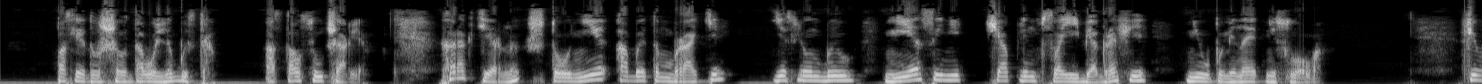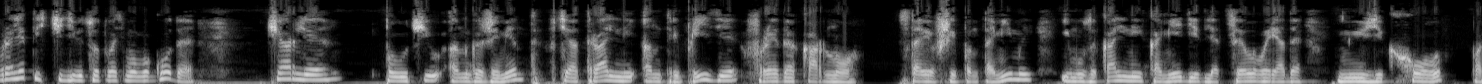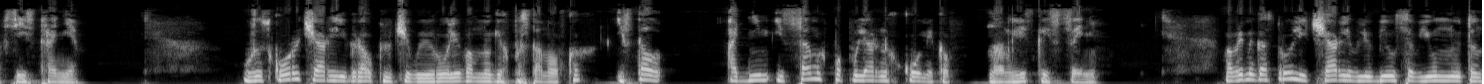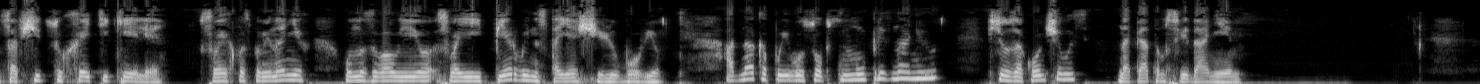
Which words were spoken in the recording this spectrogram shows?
последовавшего довольно быстро, остался у Чарли. Характерно, что ни об этом браке, если он был, ни о сыне Чаплин в своей биографии не упоминает ни слова. В феврале 1908 года Чарли получил ангажемент в театральной антрепризе Фреда Карно, ставившей пантомимы и музыкальные комедии для целого ряда мюзик-холлов по всей стране. Уже скоро Чарли играл ключевые роли во многих постановках и стал одним из самых популярных комиков на английской сцене. Во время гастролей Чарли влюбился в юную танцовщицу Хэти Келли. В своих воспоминаниях он называл ее своей первой настоящей любовью. Однако, по его собственному признанию, все закончилось на пятом свидании.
